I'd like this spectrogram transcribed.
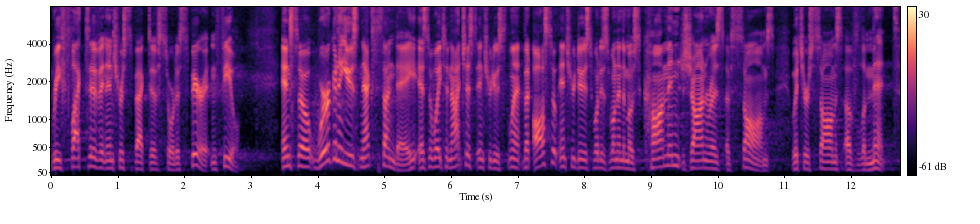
reflective, and introspective sort of spirit and feel. And so we're going to use next Sunday as a way to not just introduce Lent, but also introduce what is one of the most common genres of Psalms, which are Psalms of lament.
